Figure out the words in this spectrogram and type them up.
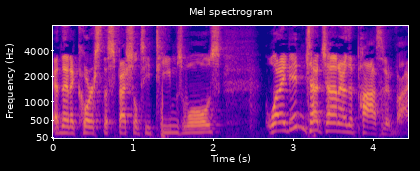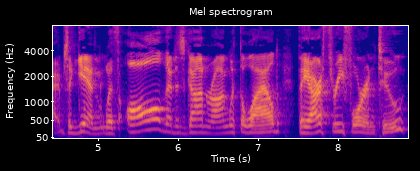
and then of course the specialty teams woes. What I didn't touch on are the positive vibes. Again, with all that has gone wrong with the Wild, they are three, four, and two.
